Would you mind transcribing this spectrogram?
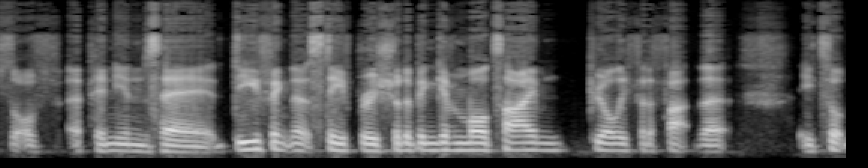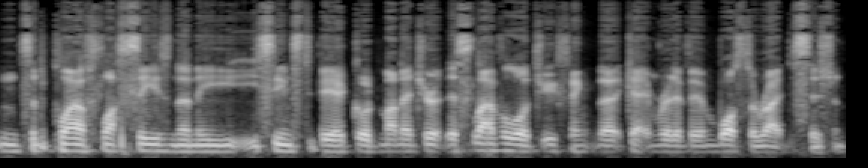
sort of opinions here. Do you think that Steve Bruce should have been given more time purely for the fact that he took them to the playoffs last season and he, he seems to be a good manager at this level, or do you think that getting rid of him was the right decision?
